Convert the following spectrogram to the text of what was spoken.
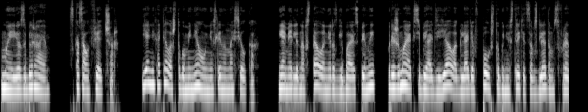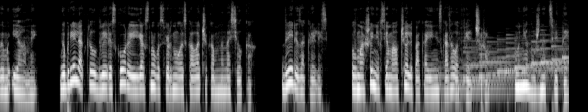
Мы ее забираем. — сказал фельдшер. Я не хотела, чтобы меня унесли на носилках. Я медленно встала, не разгибая спины, прижимая к себе одеяло, глядя в пол, чтобы не встретиться взглядом с Фредом и Анной. Габриэль открыл двери скорой, и я снова свернулась калачиком на носилках. Двери закрылись. В машине все молчали, пока я не сказала фельдшеру. «Мне нужны цветы».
